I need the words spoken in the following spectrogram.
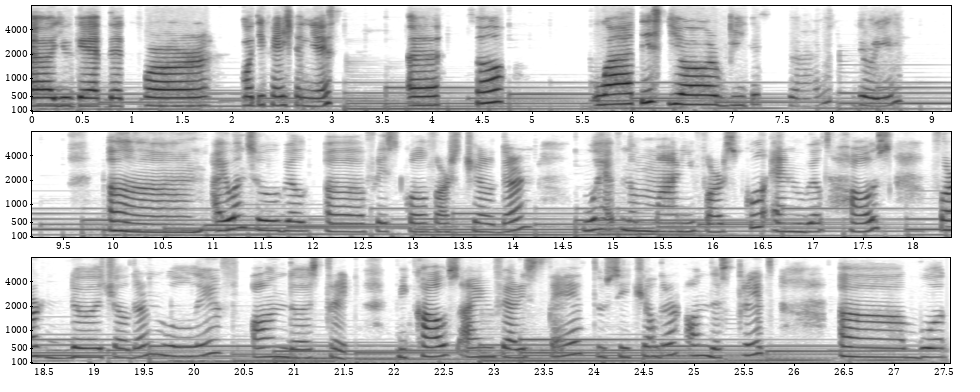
uh, you get that for motivation. Yes. Uh, so, what is your biggest plan dream? Um, I want to build a free school for children who have no money for school and build house for the children who live on the street. Because I'm very sad to see children on the street uh, but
